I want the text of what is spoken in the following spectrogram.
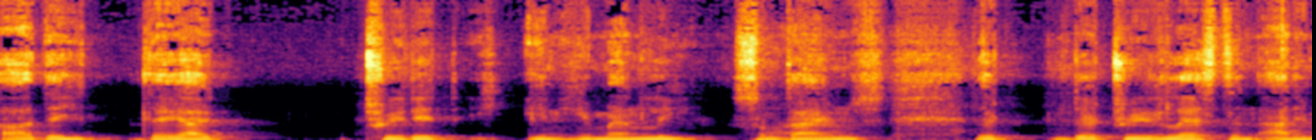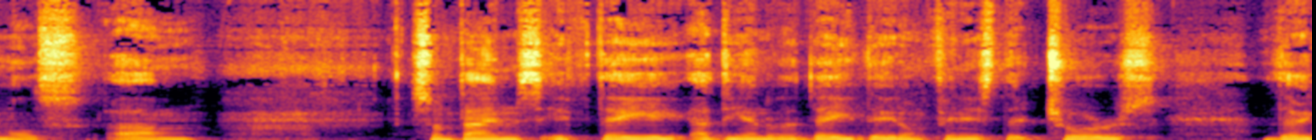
Uh, they they are treated inhumanely. Sometimes wow. they're they're treated less than animals. Um, sometimes, if they at the end of the day they don't finish their chores, they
